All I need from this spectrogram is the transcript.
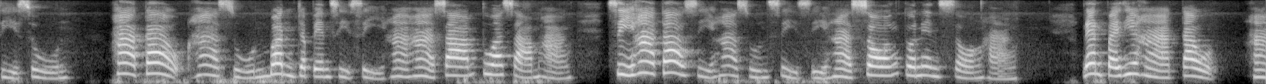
สี่ศูนย์ห้าเก้าห้าศูนย์เบิ้ลจะเป็นสี่สี่ห้าห้าสามตัวสามหางสี่ห้าเก้าสี่ห้าศูนย์สี่สี่ห้าสองตัวเน้นสองหาง เน้นไปที่หาเก้าหา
